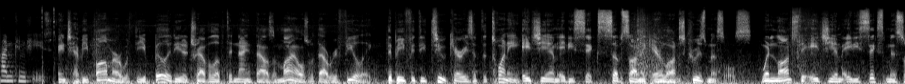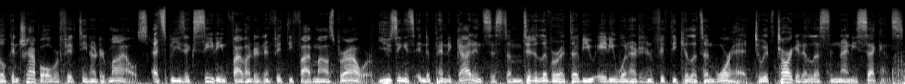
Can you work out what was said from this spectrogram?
I'm confused. range heavy bomber with the ability to travel up to 9,000 miles without refueling. The B 52 carries up to 20 AGM 86 subsonic air launched cruise missiles. When launched, the AGM 86 missile can travel over 1,500 miles at speeds exceeding 555 miles per hour, using its independent guidance system to deliver a W 80 150 kiloton warhead to its target in less than 90 seconds.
